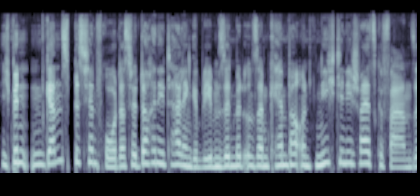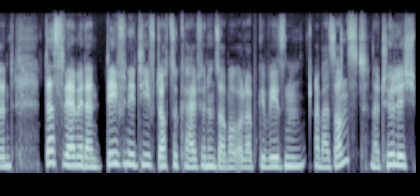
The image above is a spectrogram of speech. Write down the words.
Ich bin ein ganz bisschen froh, dass wir doch in Italien geblieben sind mit unserem Camper und nicht in die Schweiz gefahren sind. Das wäre mir dann definitiv doch zu kalt für einen Sommerurlaub gewesen. Aber sonst natürlich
